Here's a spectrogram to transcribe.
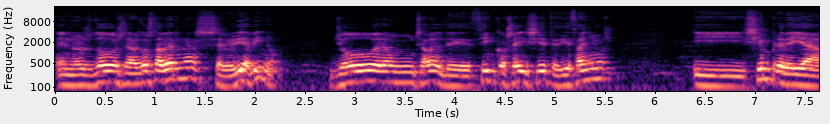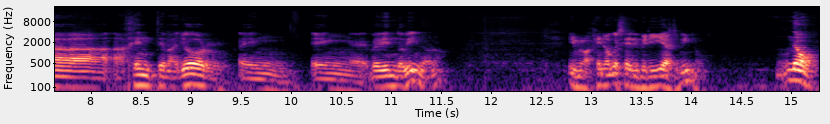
en, los dos, en las dos tabernas se bebía vino. Yo era un chaval de 5, 6, 7, 10 años y siempre veía a gente mayor en, en, eh, bebiendo vino, ¿no? Y me imagino que servirías vino. No.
